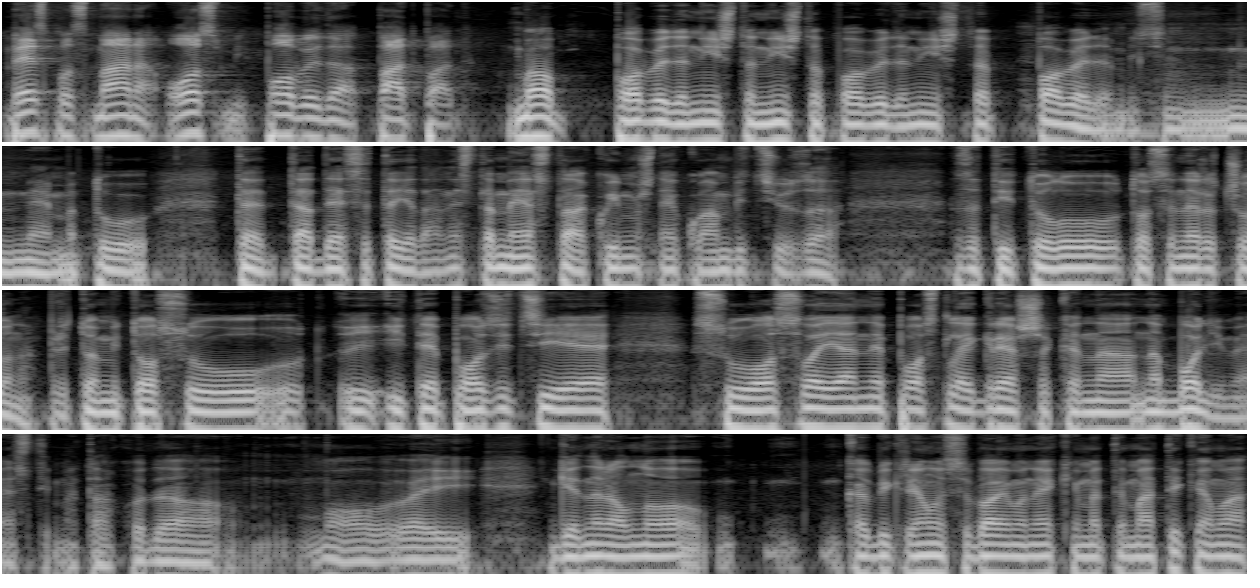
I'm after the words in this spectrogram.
bez plasmana 8. Pobeda pad pad. Bo, pobeda ništa, ništa, pobeda ništa, pobeda. Mislim, nema tu te, ta 10. 11. mesta ako imaš neku ambiciju za za titulu, to se ne računa. Pritom i to su, i te pozicije su osvajane posle grešaka na, na boljim mestima, tako da ovaj, generalno kad bi krenuli da se bavimo nekim matematikama,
